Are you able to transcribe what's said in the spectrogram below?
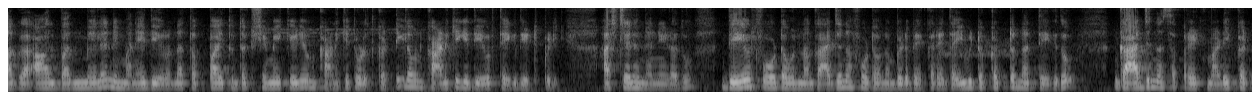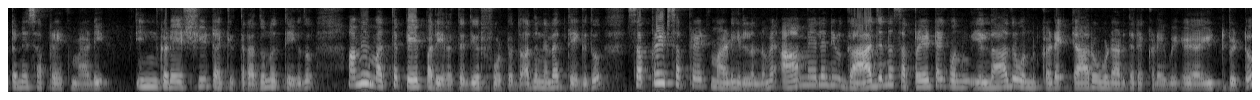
ಆಗ ಅಲ್ಲಿ ಬಂದಮೇಲೆ ನಿಮ್ಮ ಮನೆ ದೇವರನ್ನ ತಪ್ಪಾಯಿತು ಅಂತ ಕ್ಷಮೆ ಕೇಳಿ ಅವ್ನು ಕಾಣಿಕೆ ತೊಳೆದು ಕಟ್ಟಿ, ಇಲ್ಲ ಅವ್ನು ಕಾಣಿಕೆಗೆ ದೇವ್ರು ತೆಗೆದಿಟ್ಬಿಡಿ ಅಷ್ಟೇ ನಾನು ಹೇಳೋದು. ದೇವ್ರ ಫೋಟೋವನ್ನು ಗಾಜನ ಫೋಟೋವನ್ನು ಬಿಡಬೇಕಾದ್ರೆ ದಯವಿಟ್ಟು ಕಟ್ಟನ್ನು ತೆಗೆದು, ಗಾಜನ್ನು ಸಪ್ರೇಟ್ ಮಾಡಿ, ಕಟ್ಟನ್ನೇ ಸಪ್ರೇಟ್ ಮಾಡಿ ಹಿಂದ್ಗಡೆ ಶೀಟ್ ಹಾಕಿರ್ತಾರೆ, ಅದನ್ನು ತೆಗೆದು, ಆಮೇಲೆ ಮತ್ತೆ ಪೇಪರ್ ಇರುತ್ತೆ ದೇವ್ರ ಫೋಟೋದು ಅದನ್ನೆಲ್ಲ ತೆಗೆದು ಸಪ್ರೇಟ್ ಸಪ್ರೇಟ್ ಮಾಡಿ ಎಲ್ಲನೂ ಆಮೇಲೆ ನೀವು ಗಾಜನ್ನು ಸಪ್ರೇಟಾಗಿ ಒಂದು, ಎಲ್ಲಾದರೂ ಒಂದು ಕಡೆ, ಯಾರು ಓಡಾಡಿದರೆ ಕಡೆ ಇಟ್ಬಿಟ್ಟು,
